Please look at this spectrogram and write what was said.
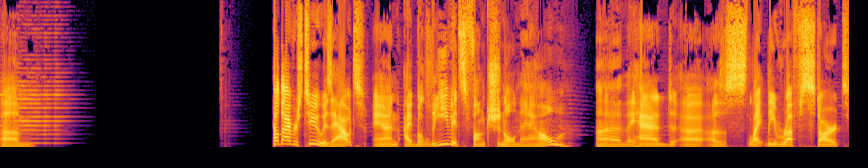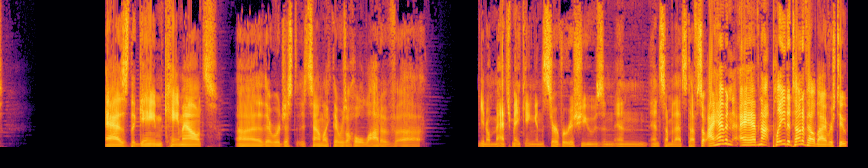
Um, Helldivers 2 is out, and I believe it's functional now. Uh, they had uh, a slightly rough start as the game came out. Uh, there were just, it sounded like there was a whole lot of, uh, you know, matchmaking and server issues and, and, and some of that stuff. So I haven't, I have not played a ton of Helldivers 2.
